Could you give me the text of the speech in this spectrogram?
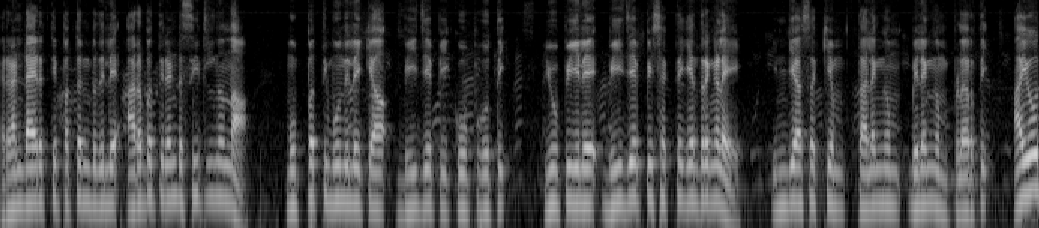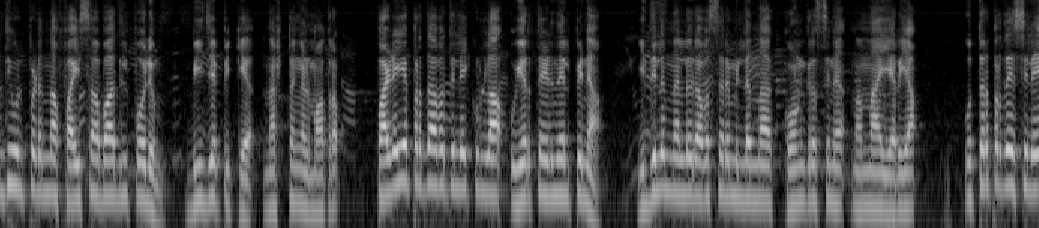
രണ്ടായിരത്തി പത്തൊൻപതിലെ അറുപത്തിരണ്ട് സീറ്റിൽ നിന്ന് മുപ്പത്തിമൂന്നിലേക്ക് ബി ജെ പി കൂപ്പുകുത്തി. യു പിയിലെ ബി ജെ പി ശക്തി കേന്ദ്രങ്ങളെ ഇന്ത്യ സഖ്യം തലങ്ങും വിലങ്ങും പിളർത്തി. അയോധ്യ ഉൾപ്പെടുന്ന ഫൈസാബാദിൽ പോലും ബി ജെ പിക്ക് നഷ്ടങ്ങൾ മാത്രം. പഴയ പ്രതാപത്തിലേക്കുള്ള ഉയർത്തെഴുന്നേൽപ്പിന് ഇതിലും നല്ലൊരു അവസരമില്ലെന്ന് കോൺഗ്രസിന് നന്നായി അറിയാം. ഉത്തർപ്രദേശിലെ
